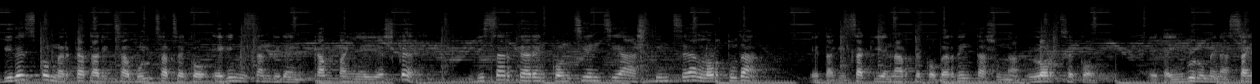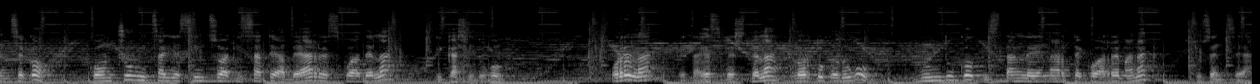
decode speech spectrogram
bidezko merkataritza bultzatzeko egin izan diren kanpainei esker, gizartearen kontzientzia astintzea lortu da, eta gizakien arteko berdintasuna lortzeko eta ingurumena zaintzeko, kontsumitzaile zintzoak izatea beharrezkoa dela ikasi dugu. Horrela, eta ez bestela, lortuko dugu munduko biztanleen arteko harremanak zuzentzea.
